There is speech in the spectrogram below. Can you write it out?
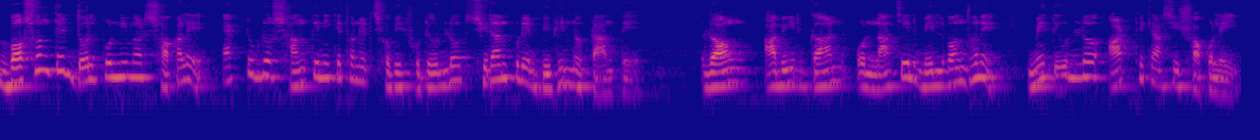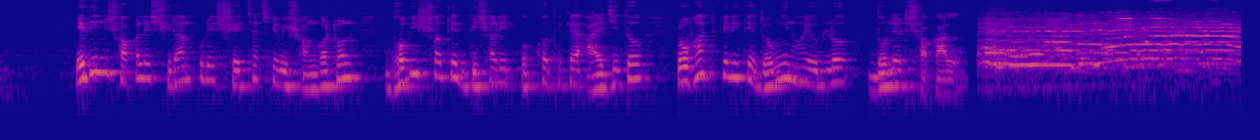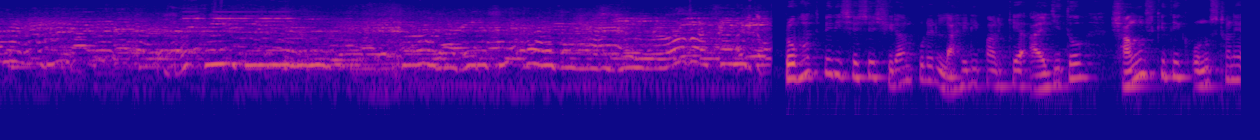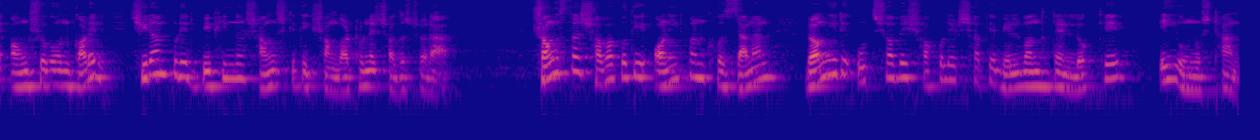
বসন্তের দোল পূর্ণিমার সকালে এক টুকরো শান্তিনিকেতনের ছবি ফুটে উঠল শ্রীরামপুরের বিভিন্ন প্রান্তে। রং, আবির, গান ও নাচের মেলবন্ধনে মেতে উঠল আট থেকে আশি সকলেই। এদিন সকালে শ্রীরামপুরের স্বেচ্ছাসেবী সংগঠন ভবিষ্যতের দিশারির পক্ষ থেকে আয়োজিত প্রভাত ফেরিতে রঙিন হয়ে উঠল দোলের সকাল। প্রভাত ফেরি শেষে শ্রীরামপুরের লাহিড়ি পার্কে আয়োজিত সাংস্কৃতিক অনুষ্ঠানে অংশগ্রহণ করেন শ্রীরামপুরের বিভিন্ন সাংস্কৃতিক সংগঠনের সদস্যরা। সংস্থার সভাপতি অনির্বাণ ঘোষ জানান, রঙের উৎসবে সকলের সাথে মেলবন্ধনের লক্ষ্যে এই অনুষ্ঠান।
